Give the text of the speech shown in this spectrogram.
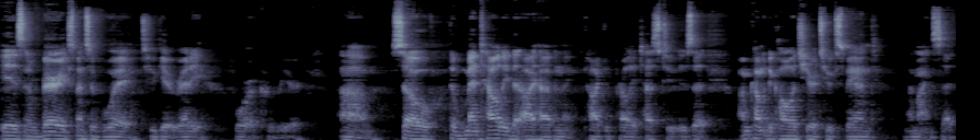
is a very expensive way to get ready for a career. Um, so the mentality that I have and that Kai could probably attest to is that I'm coming to college here to expand my mindset,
